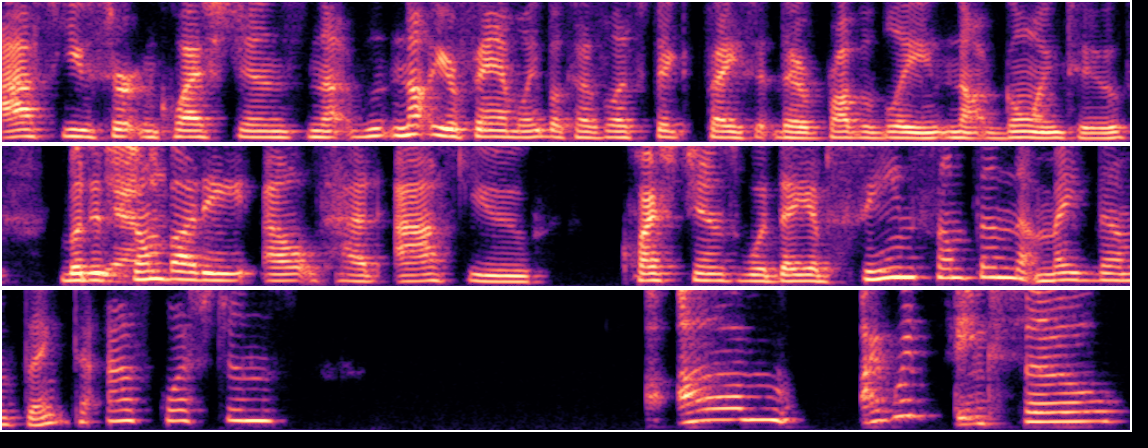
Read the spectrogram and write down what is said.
asked you certain questions, not not your family, because let's face it, they're probably not going to. But if yeah. somebody else had asked you questions, would they have seen something that made them think to ask questions? Um, I would think so.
